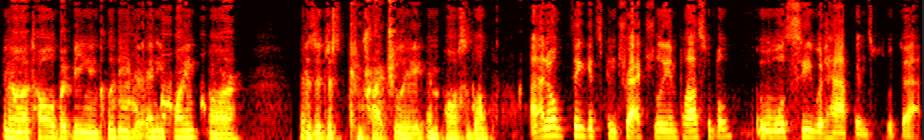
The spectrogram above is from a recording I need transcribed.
you know, at all about being included at any point, or is it just contractually impossible? I don't think it's contractually impossible. We'll see what happens with that.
